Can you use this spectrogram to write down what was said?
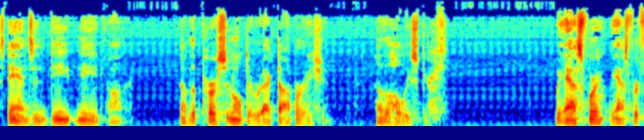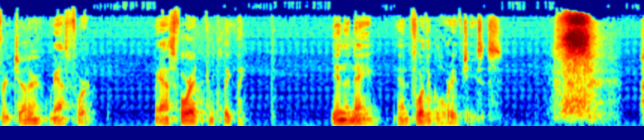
stands in deep need, Father, of the personal, direct operation of the Holy Spirit. We ask for it. We ask for it for each other. We ask for it. We ask for it completely in the name and for the glory of Jesus.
